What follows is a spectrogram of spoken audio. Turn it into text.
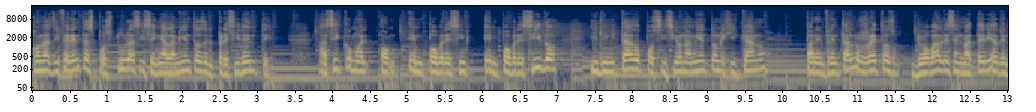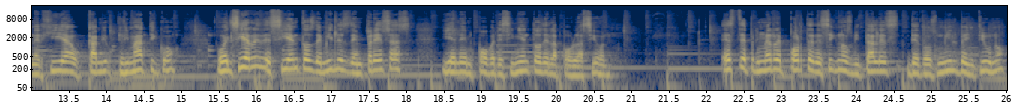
con las diferentes posturas y señalamientos del presidente, así como el empobrecido y limitado posicionamiento mexicano para enfrentar los retos globales en materia de energía o cambio climático, o el cierre de cientos de miles de empresas y el empobrecimiento de la población. Este primer reporte de signos vitales de 2021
